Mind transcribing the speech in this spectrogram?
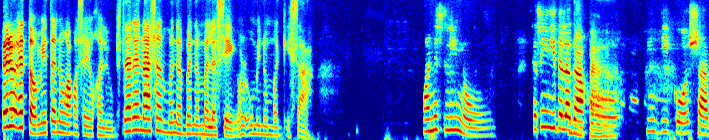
Pero eto, may tanong ako sa'yo, Kalubs. Naranasan mo na ba na malasing or uminom mag-isa? Honestly, no. Kasi hindi talaga Hindi ako, hindi ko siya,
